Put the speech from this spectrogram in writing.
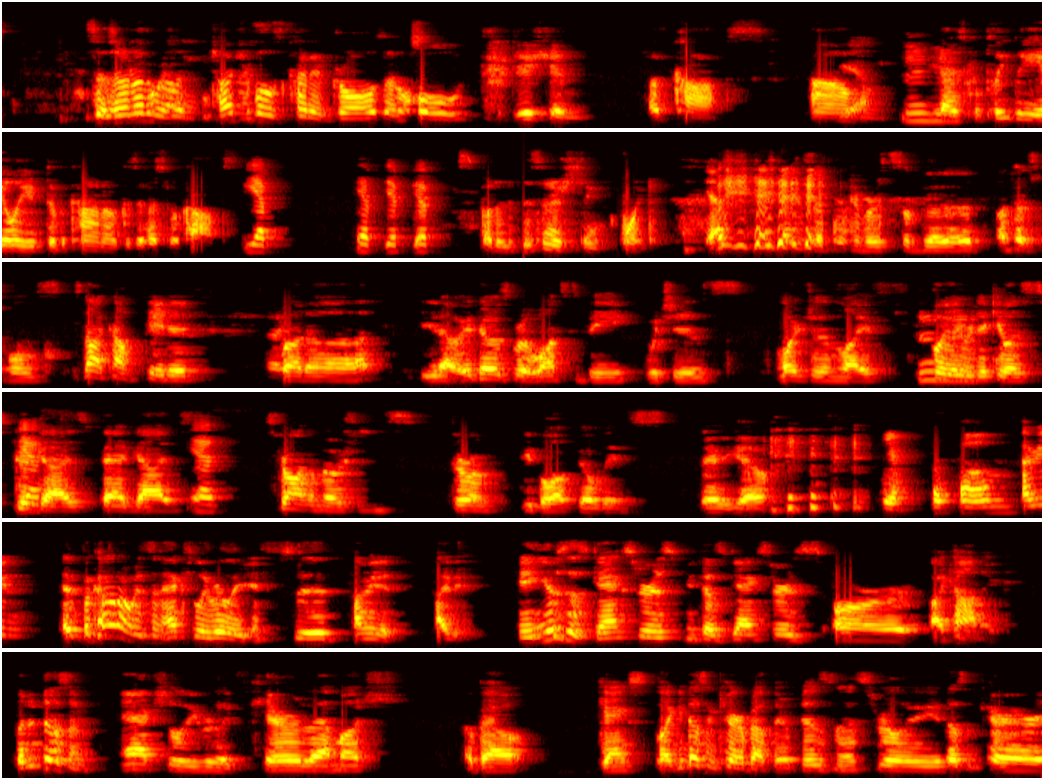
So, so in other words, like, Untouchables kind of draws on a whole tradition of cops. Um, Yeah. Mhm. That is completely alien to Baccano because it has no cops. Yep. Yep. Yep. Yep. But it's an interesting point. it's the universe of the Untouchables. It's not complicated, but uh, you know, it knows where it wants to be, which is larger than life, completely Mhm. ridiculous. Good Yes. guys, bad guys, yes. strong emotions, throwing people off buildings. There you go. Yeah, um, I mean, and Baccano isn't actually really interested. I mean, I, it uses gangsters because gangsters are iconic, but it doesn't actually really care that much about gangs. Like, it doesn't care about their business really. It doesn't care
